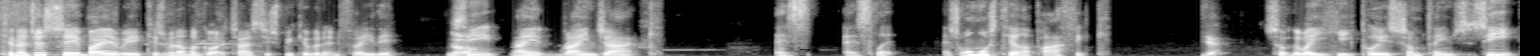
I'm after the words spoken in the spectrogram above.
Can I just say, by the way, because we never got a chance to speak about it on Friday. No. See, Ryan, Ryan Jack, it's it's like it's almost telepathic. Yeah. So the way he plays sometimes. See,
